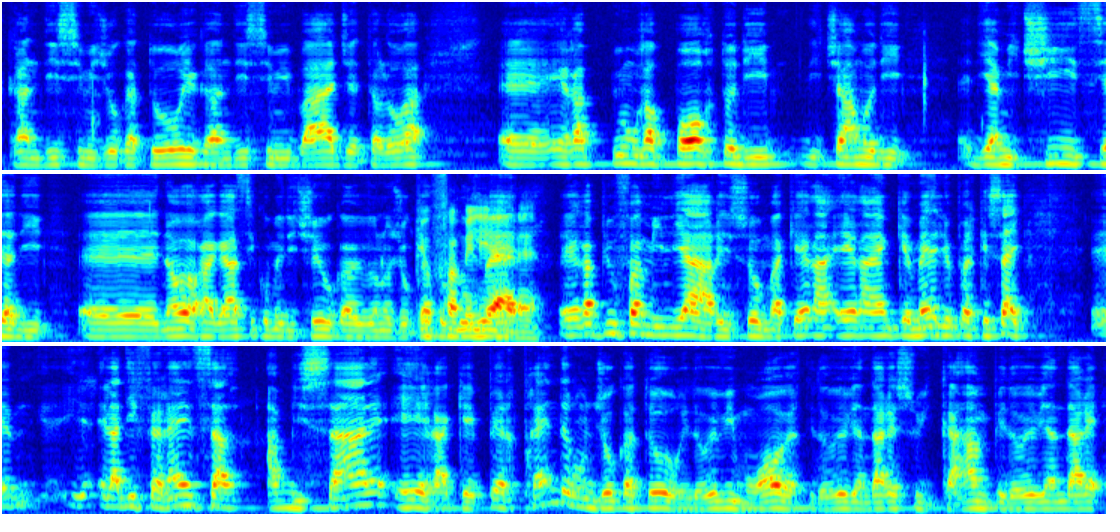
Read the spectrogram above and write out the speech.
grandissimi giocatori, grandissimi budget, allora eh, era più un rapporto di, diciamo, di, di amicizia, di eh, no, ragazzi come dicevo che avevano giocato me familiare. era più familiare, insomma, che era, era anche meglio perché, sai, ehm, la differenza abissale era che per prendere un giocatore dovevi muoverti, dovevi andare sui campi, dovevi andare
